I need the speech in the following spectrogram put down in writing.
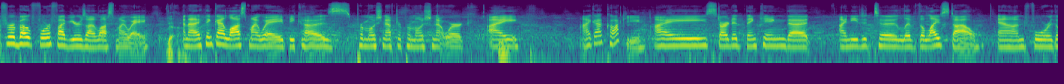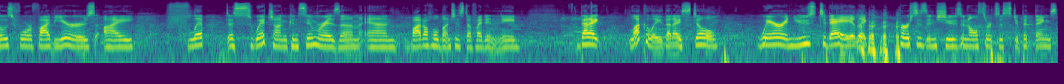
for about four or five years, I lost my way. Yeah. And I think I lost my way because promotion after promotion at work, I I got cocky. I started thinking that I needed to live the lifestyle. And for those four or five years, I flipped a switch on consumerism and bought a whole bunch of stuff I didn't need. That I, luckily, that I still wear and use today, like purses and shoes and all sorts of stupid things.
